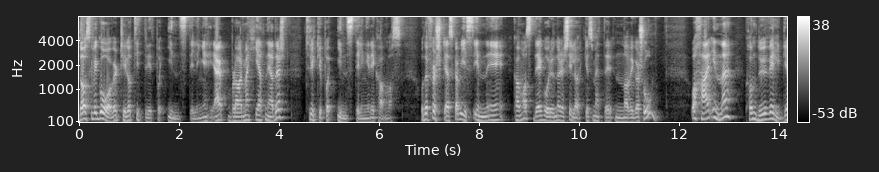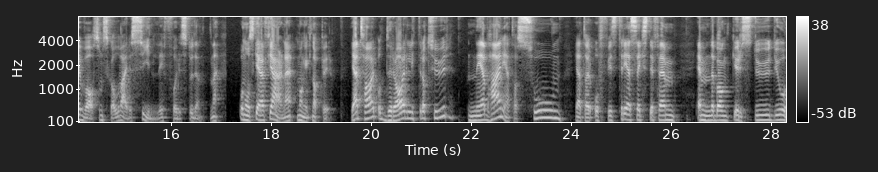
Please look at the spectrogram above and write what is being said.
Da skal vi gå over til å titte litt på innstillinger. Jeg blar meg helt nederst, trykker på innstillinger i Canvas. Og det første jeg skal vise inn i Canvas, det går under det skillearket som heter navigasjon. Og her inne kan du velge hva som skal være synlig for studentene. Og nå skal jeg fjerne mange knapper. Jeg tar og drar litteratur ned her. Jeg tar Zoom, jeg tar Office 365, emnebanker, studio.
